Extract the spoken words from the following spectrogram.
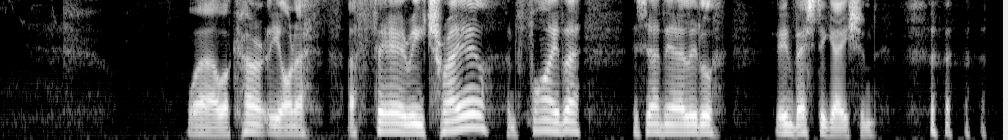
Wow, we're currently on a, a fairy trail and Fiver is having a little investigation.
